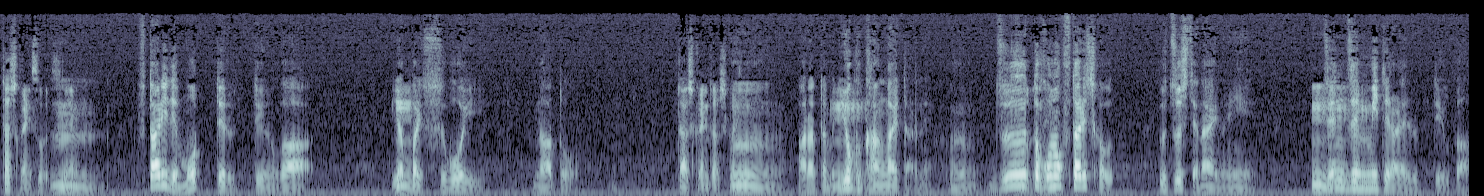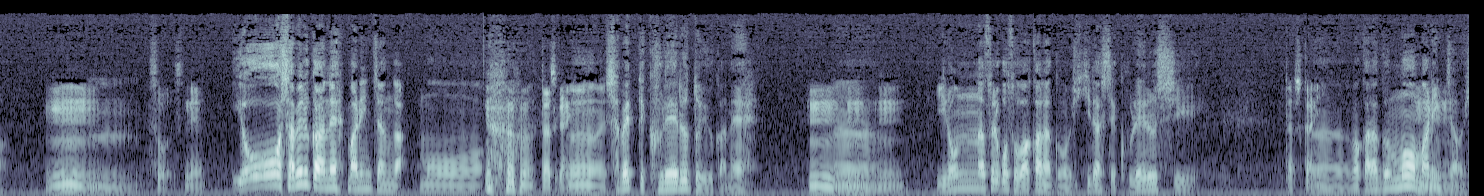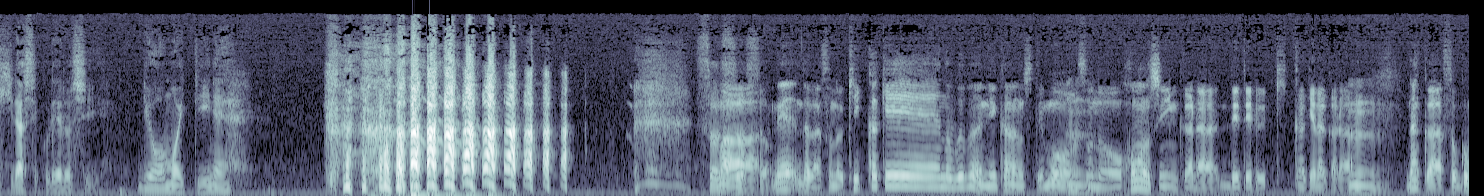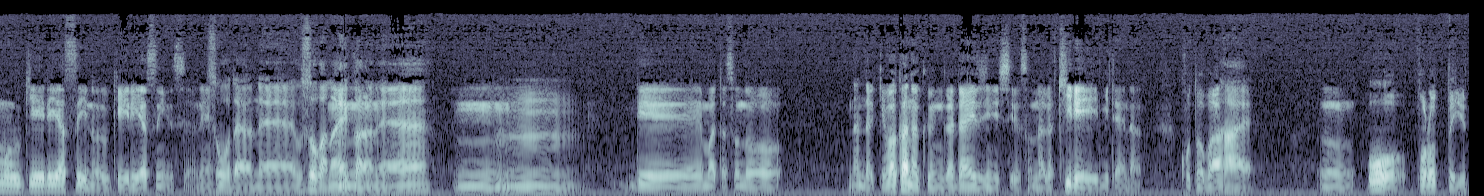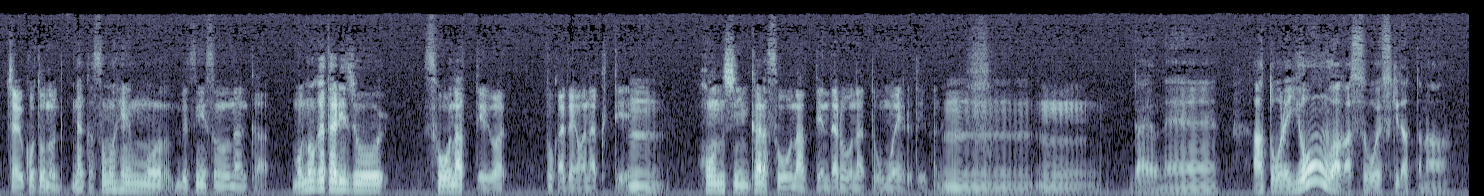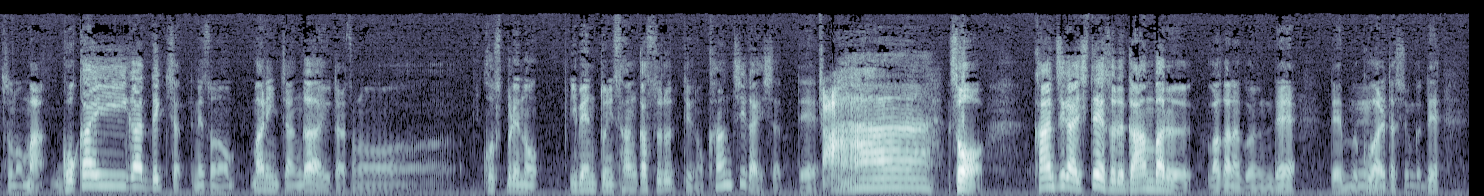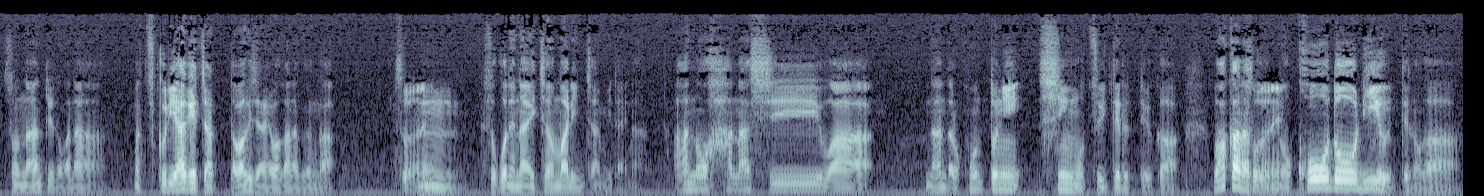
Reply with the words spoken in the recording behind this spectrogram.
確かにそうですね、うん、2人で持ってるっていうのがやっぱりすごいなと、確かに確かに、うん、改めうん。てよく考えたらね、うん、ずーっとこの2人しか映してないのに、うん。全然見てられるっていうか、うん、うん。そうですね。よー喋るからねマリンちゃんが。も 確かう、に、うん、喋ってくれるというかね。うんうんうん。いろんなそれこそ若菜君を引き出してくれるし、確かに、うん、若菜君もマリンちゃんを引き出してくれるし、両思いっていいね そうそうそう、まあねだからそのきっかけの部分に関しても、うん。その本心から出てるきっかけだから、うん、なんかそこも受け入れやすいのは受け入れやすいんですよね。そうだよね。嘘がないからね。ううん。ん。でまたそのなんだっけ若菜君が大事にしてるそのなんか綺麗みたいな言葉、はい。うん、をポロッと言っちゃうことのなんかその辺も別にそのなんか物語上そうなってるわとかではなくて、うん本心からそうなってんだろうなと思えるというかね。うんうんうんうんうん。だよね。あと俺4話がすごい好きだったな。そのまあ誤解ができちゃってね。そのマリンちゃんが言ったらそのコスプレのイベントに参加するっていうのを勘違いしちゃって。あそう。勘違いしてそれで頑張る若菜君でで報われた瞬間、でそのなんていうのかな、まあ、作り上げちゃったわけじゃない若菜君が、そうだね、うん、そこで泣いちゃうマリンちゃんみたいなあの話はなんだろう本当に芯をついてるっていうか若菜君の行動理由っていうのが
